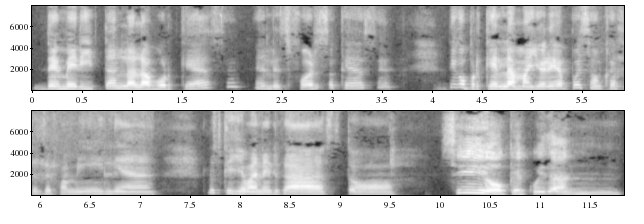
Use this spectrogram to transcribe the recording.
demeritan la labor que hacen, el esfuerzo que hacen. Digo, porque la mayoría pues son jefes de familia, los que llevan el gasto. Sí, o que cuidan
